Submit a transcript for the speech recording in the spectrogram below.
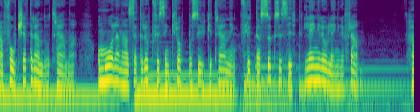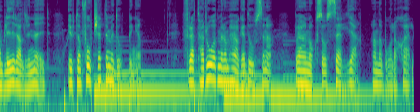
Han fortsätter ändå att träna och målen han sätter upp för sin kropp och styrketräning flyttas successivt längre och längre fram. Han blir aldrig nöjd utan fortsätter med dopingen. För att ha råd med de höga doserna börjar han också sälja anabola själv.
